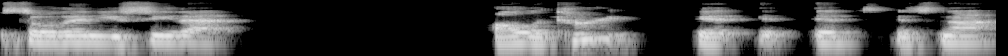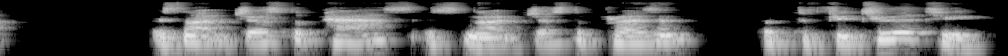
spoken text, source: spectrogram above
So then you see that all the time. It, it, it, it's not, it's not just the past. It's not just the present, but the futurity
